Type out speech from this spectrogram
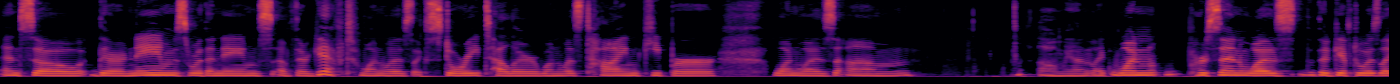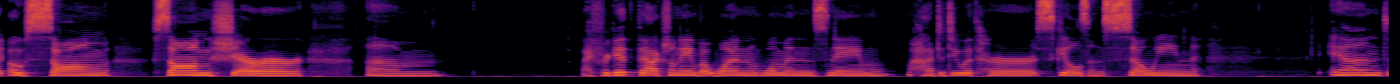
And so their names were the names of their gift. One was like storyteller, one was timekeeper, one was um, oh man. Like one person was the gift was like oh song song sharer. Um i forget the actual name but one woman's name had to do with her skills in sewing. And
